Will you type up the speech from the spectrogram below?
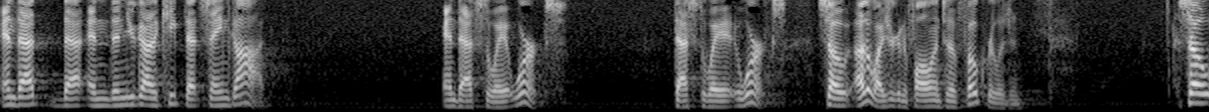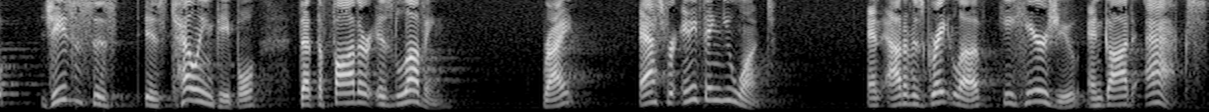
And that, that and then you got to keep that same God. And that's the way it works. That's the way it works. So otherwise, you're going to fall into folk religion. So Jesus is, is telling people that the Father is loving, right? Ask for anything you want. And out of his great love, he hears you and God acts.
